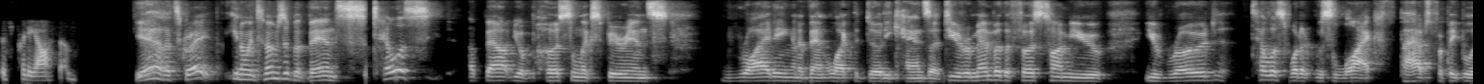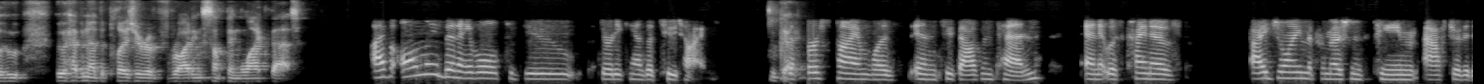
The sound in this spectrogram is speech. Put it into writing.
It's pretty awesome. Yeah, that's great. You know, in terms of events, tell us about your personal experience riding an event like the Dirty Kanza. Do you remember the first time you you rode? Tell us what it was like, perhaps for people who who haven't had the pleasure of riding something like that. I've only been able to do Dirty Kanza two times. Okay. The first time was in 2010, and it was kind of, I joined the promotions team after the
